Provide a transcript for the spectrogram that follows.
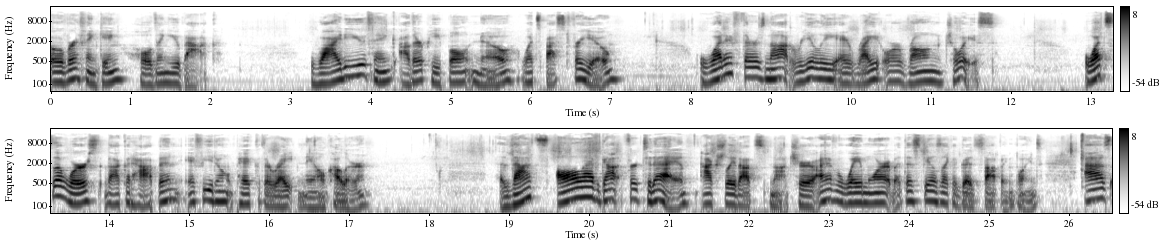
overthinking holding you back? Why do you think other people know what's best for you? What if there's not really a right or wrong choice? What's the worst that could happen if you don't pick the right nail color? That's all I've got for today. Actually, that's not true. I have way more, but this feels like a good stopping point. As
